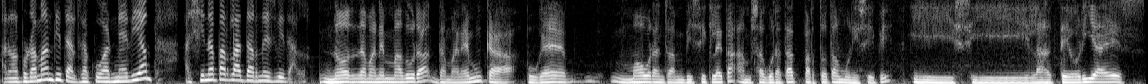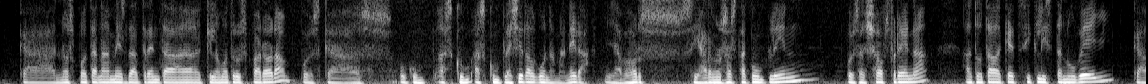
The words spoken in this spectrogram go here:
en el programa Entitats de Cugat Mèdia. Així n'ha parlat Ernest Vidal. no demanem madura, demanem que poder moure'ns en bicicleta amb seguretat per tot el municipi. I si la teoria és que no es pot anar més de 30 km per hora, doncs que es, es, es compleixi d'alguna manera. Llavors, si ara no s'està complint, doncs això frena a tot aquest ciclista novell que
